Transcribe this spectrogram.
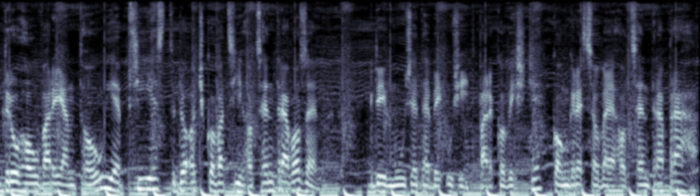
Druhou variantou je příjezd do očkovacího centra vozem, kdy můžete využít parkoviště Kongresového centra Praha.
